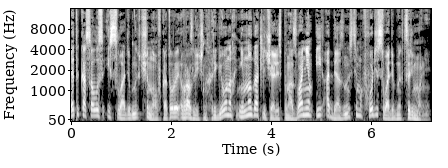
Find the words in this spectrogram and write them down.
Это касалось и свадебных чинов, которые в различных регионах немного отличались по названиям и обязанностям в ходе свадебных церемоний.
